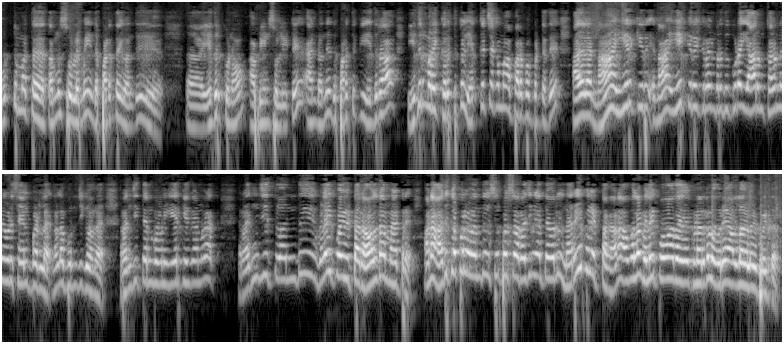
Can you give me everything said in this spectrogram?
ஒட்டுமொத்த தமிழ் சூழலுமே இந்த படத்தை வந்து எதிர்க்கணும் அப்படின்னு சொல்லிட்டு அண்ட் வந்து இந்த படத்துக்கு எதிராக எதிர்மறை கருத்துக்கள் எக்கச்சக்கமாக பரப்பப்பட்டது. அதில் நான் இயற்கை நான் இயக்கியிருக்கிறேன்றது கூட யாரும் கருணையோடு செயல்படல. நல்லா புரிஞ்சுக்கோங்க. ரஞ்சித் என்பவனை இயற்கைக்கான ரஞ்சித் வந்து விலை போய்விட்டார். அவள்தான் மேட்ரு ஆனால் அதுக்கப்புறம் வந்து சூப்பர் ஸ்டார் ரஜினிகாந்த் அவர்கள் நிறைய பேர் எடுத்தாங்க. ஆனால் அவங்களாம் விலை போகாத இயக்குனர்கள் ஒரே ஆள் தான் விலை போயிட்டார்.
